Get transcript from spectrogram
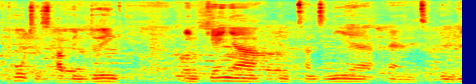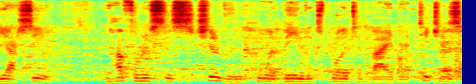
reporters have been doing in Kenya, in Tanzania, and in DRC. You have, for instance, children who are being exploited by their teachers,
